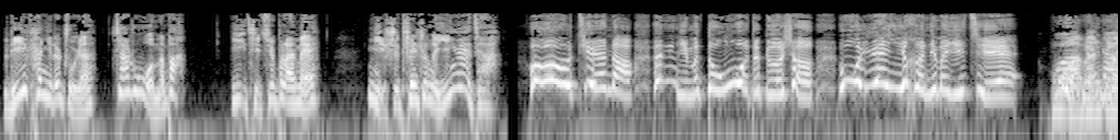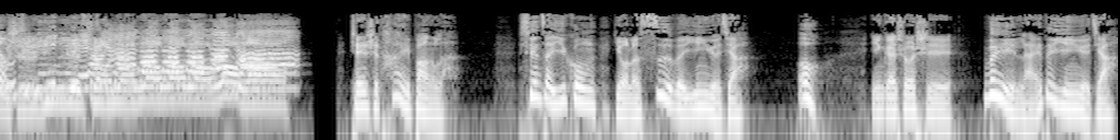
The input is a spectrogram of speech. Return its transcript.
离开你的主人，加入我们吧，一起去不来梅。你是天生的音乐家。天哪！你们懂我的歌声，我愿意和你们一起。我们都是音乐家呀！啦啦啦啦啦！真是太棒了！现在一共有了四位音乐家，哦，应该说是未来的音乐家。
